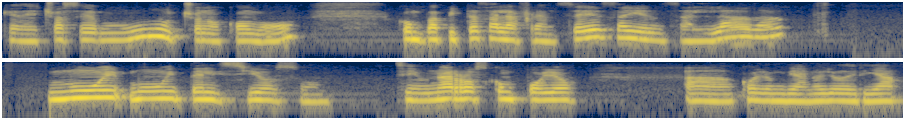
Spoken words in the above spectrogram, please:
que de hecho hace mucho no como, con papitas a la francesa y ensalada. Muy, muy delicioso. Sí, un arroz con pollo ah, colombiano, yo diría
